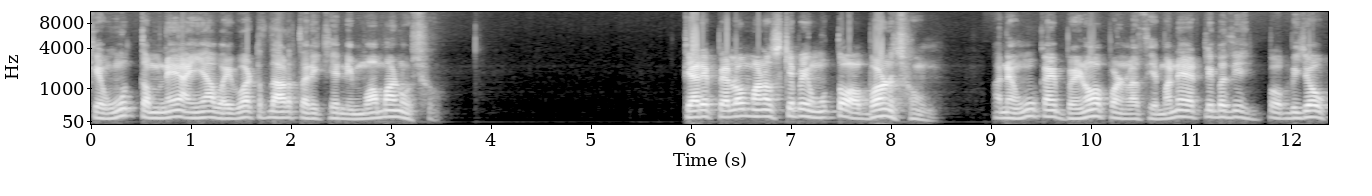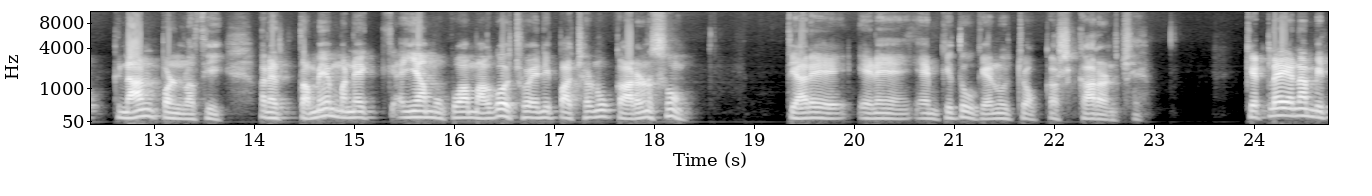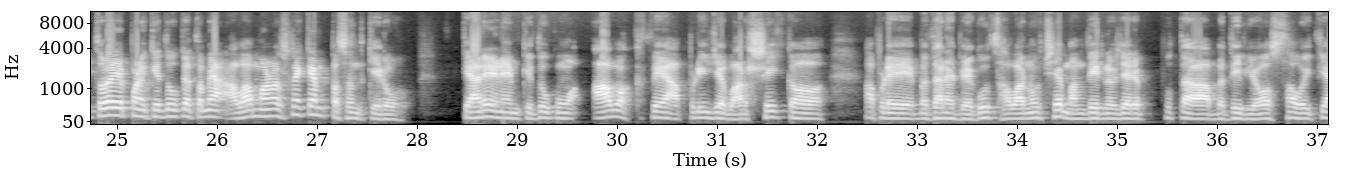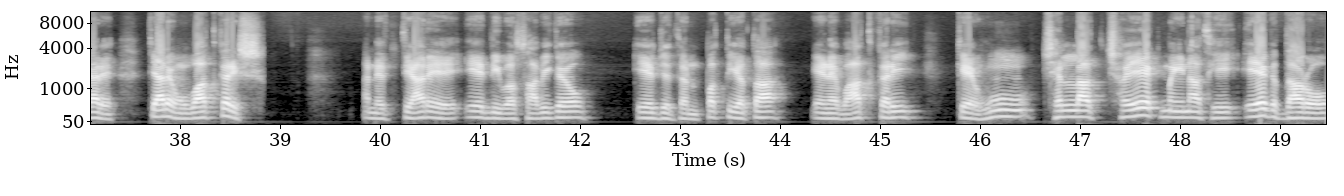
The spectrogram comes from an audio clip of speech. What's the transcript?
કે હું તમને અહીંયા વહીવટદાર તરીકે નિમવા માનું છું. ત્યારે પહેલો માણસ કે ભાઈ, હું તો અભણ છું અને હું કાંઈ ભણ્યો પણ નથી, મને એટલી બધી બીજો જ્ઞાન પણ નથી અને તમે મને અહીંયા મૂકવા માગો છો, એની પાછળનું કારણ શું? ત્યારે એણે એમ કીધું કે એનું ચોક્કસ કારણ છે. કેટલાય એના મિત્રોએ પણ કીધું કે તમે આવા માણસને કેમ પસંદ કર્યો? ત્યારે એણે એમ કીધું કે હું આ વખતે આપણી જે વાર્ષિક આપણે બધાને ભેગું થવાનું છે, મંદિરનું જ્યારે પોતા બધી વ્યવસ્થા હોય ત્યારે ત્યારે હું વાત કરીશ. અને ત્યારે એ દિવસ આવી ગયો. એ જે ધનપતિ હતા, એણે વાત કરી કે હું છેલ્લા છ એક મહિનાથી એક ધારો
